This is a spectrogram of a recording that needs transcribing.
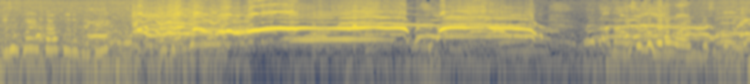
This is going fast little bit, okay? This is a little one. This is a little one.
